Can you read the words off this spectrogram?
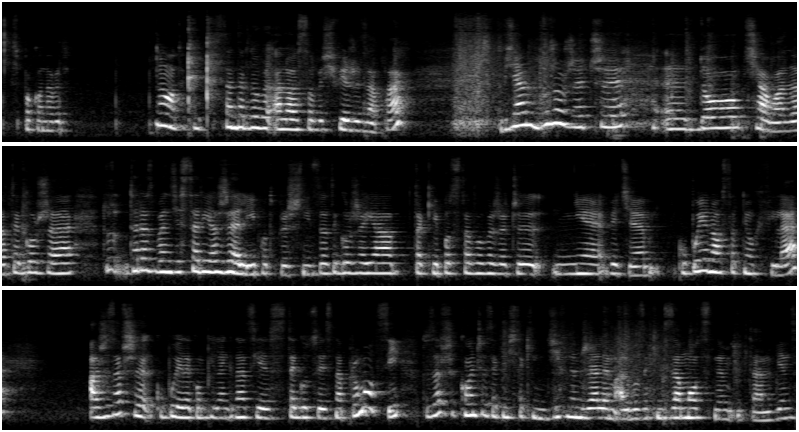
spoko nawet. No, taki standardowy aloesowy, świeży zapach. Wzięłam dużo rzeczy e, do ciała, dlatego że teraz będzie seria żeli pod prysznic, dlatego że ja takie podstawowe rzeczy nie, wiecie, kupuję na ostatnią chwilę, a że zawsze kupuję taką pielęgnację z tego, co jest na promocji, to zawsze kończę z jakimś takim dziwnym żelem albo z jakimś za mocnym i ten, więc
